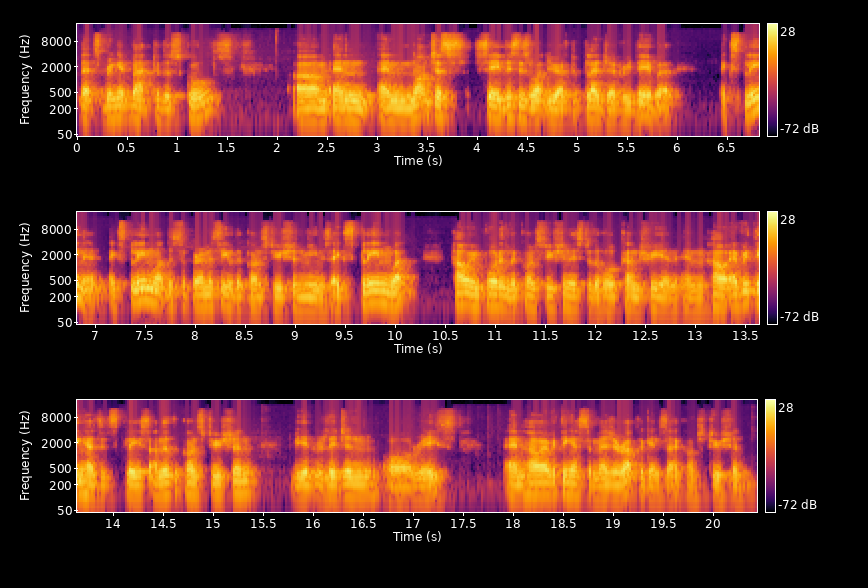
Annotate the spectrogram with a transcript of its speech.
let's bring it back to the schools um, and and not just say this is what you have to pledge every day, but explain it. Explain what the supremacy of the Constitution means. Explain what how important the Constitution is to the whole country, and and how everything has its place under the Constitution, be it religion or race, and how everything has to measure up against that Constitution.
